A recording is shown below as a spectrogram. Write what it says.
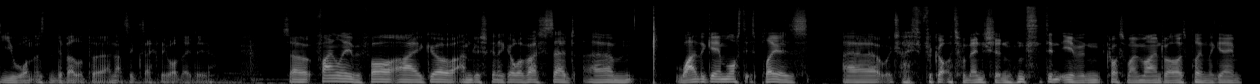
you want as the developer, and that's exactly what they do. So, finally, before I go, I'm just going to go over, I said, um, why the game lost its players, uh, which I forgot to mention. it didn't even cross my mind while I was playing the game.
